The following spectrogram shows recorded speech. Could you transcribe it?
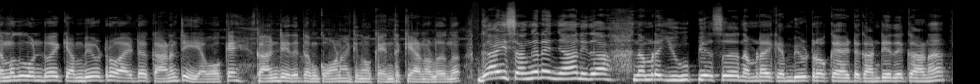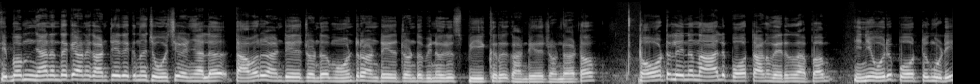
നമുക്ക് കൊണ്ടുപോയി കമ്പ്യൂട്ടറുമായിട്ട് കണക്ട് ചെയ്യാം ഓക്കെ കണക്ട് ചെയ്തിട്ട് നമുക്ക് ഓൺ ആക്കി നോക്കാം എന്തൊക്കെയാണുള്ളതെന്ന്. ഗൈസ് അങ്ങനെ ഞാൻ ഇതാ നമ്മുടെ യു പി എസ് നമ്മുടെ കമ്പ്യൂട്ടറൊക്കെ ആയിട്ട് കണക്ട് ചെയ്തേക്കാണ്. ഇപ്പം ഞാൻ എന്തൊക്കെയാണ് കണക്ട് ചെയ്തേക്കുന്നത് ചോദിച്ചു കഴിഞ്ഞാൽ ടവർ കണക്ട് ചെയ്തിട്ടുണ്ട് മോണിറ്റർ കണക്ട് ചെയ്തിട്ടുണ്ട് പിന്നെ ഒരു സ്പീക്കർ കണക്ട് ചെയ്തിട്ടുണ്ട് കേട്ടോ. ടോട്ടൽ ഇതിന് നാല് പോർട്ടാണ് വരുന്നത്. അപ്പം ഇനി ഒരു പോർട്ടും കൂടി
